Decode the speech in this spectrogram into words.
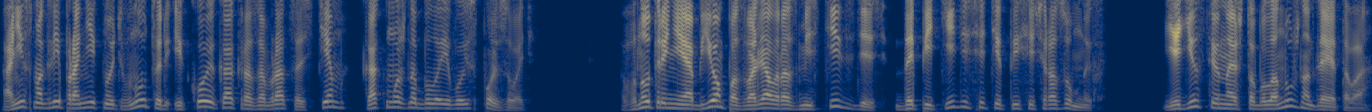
Они смогли проникнуть внутрь и кое-как разобраться с тем, как можно было его использовать. Внутренний объем позволял разместить здесь до 50 тысяч разумных. Единственное, что было нужно для этого,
